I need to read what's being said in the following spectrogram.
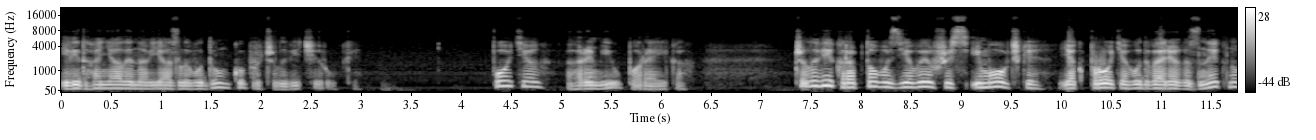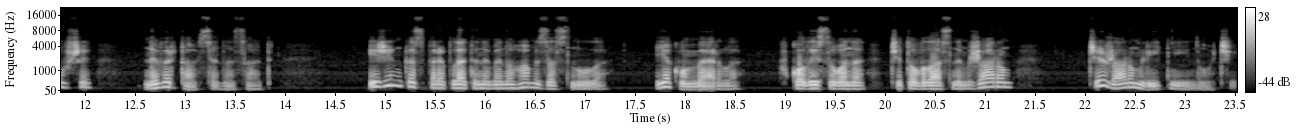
і відганяли нав'язливу думку про чоловічі руки. Потяг гримів по рейках. Чоловік, раптово з'явившись і мовчки, як протяг у дверях зникнувши, не вертався назад. І жінка з переплетеними ногами заснула, як вмерла, вколисувана чи то власним жаром, чи жаром літньої ночі.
